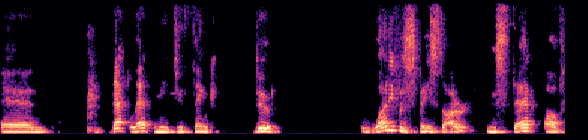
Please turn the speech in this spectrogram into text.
and that led me to think, dude, what if a space dollar instead of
